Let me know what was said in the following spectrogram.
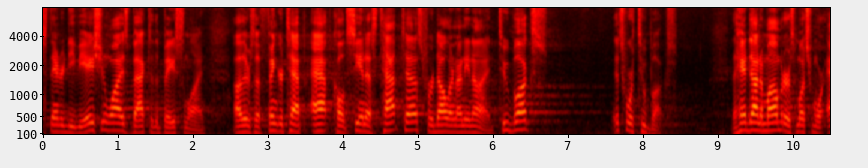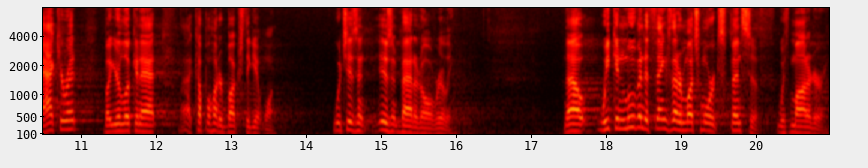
standard deviation wise back to the baseline. Uh, there's a finger tap app called CNS Tap Test for $1.99. Two bucks, it's worth two bucks. The hand dynamometer is much more accurate, but you're looking at uh, a couple hundred bucks to get one, which isn't, isn't bad at all, really. Now, we can move into things that are much more expensive with monitoring.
